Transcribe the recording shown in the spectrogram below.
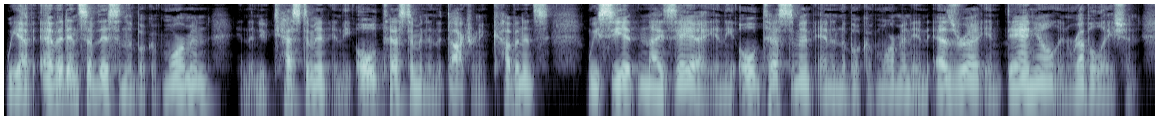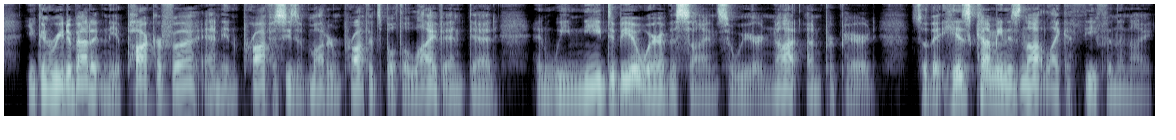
We have evidence of this in the Book of Mormon, in the New Testament, in the Old Testament, in the Doctrine and Covenants. We see it in Isaiah, in the Old Testament, and in the Book of Mormon, in Ezra, in Daniel, in Revelation. You can read about it in the Apocrypha and in prophecies of modern prophets, both alive and dead. And we need to be aware of the signs so we are not unprepared, so that his coming is not like a thief in the night,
